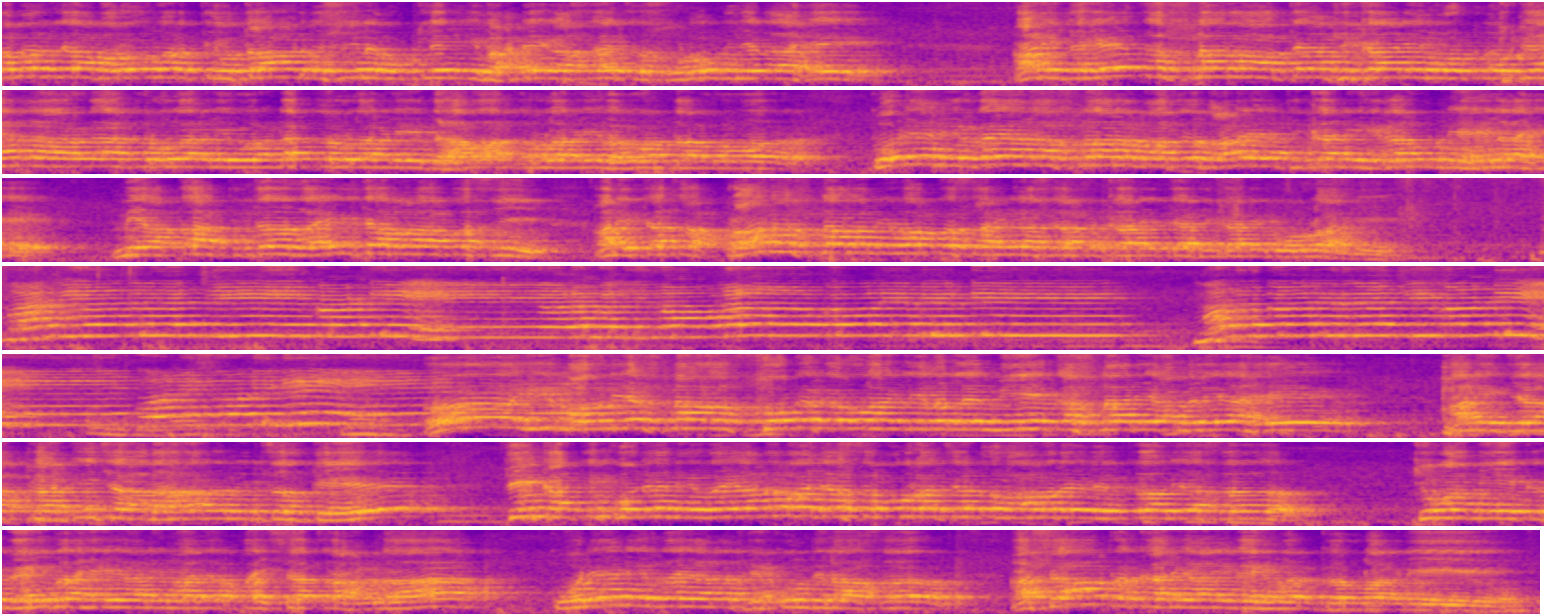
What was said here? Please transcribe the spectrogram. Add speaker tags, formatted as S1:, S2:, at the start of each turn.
S1: समजल्या बरोबर तिवताड दिशेने उठलेली भांडे घासायचं सोडून दिलेलं आहे. आणि लगेच असणारा त्या ठिकाणी मोठमोठ्यानं आरडा करू लागली वरडा करू लागली धावा करू लागली भगवंताबरोबर. कोण्या निर्दयाला असणारा माझं बाळ या ठिकाणी हिरावून नेलेलं आहे? मी आता तिथं जाईल त्या बाळापाशी आणि त्याचा प्राण असणारा मी वापस आणील अशा प्रकारे त्या ठिकाणी बोलू लागले.
S2: माझी काठी अडकली जाऊन कवने भेटी
S1: असणारा शोक करू लागले म्हणले मी एक असणारी आंधळी आहे आणि ज्या काठीच्या आधाराने मी चलते ती काठी कोण्या निर्दयानं माझ्या समुद्राच्या डोहामध्ये भेटकावली असं किंवा मी एक गरीब आहे आणि माझ्या पैशाचा हल्ला कोण्या निर्दयानं फेकून दिला असं अशा प्रकारे आई गहिवर करू लागली.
